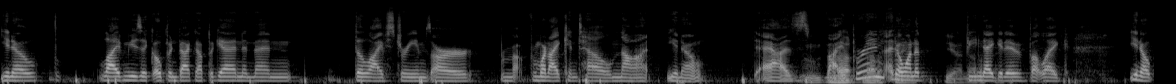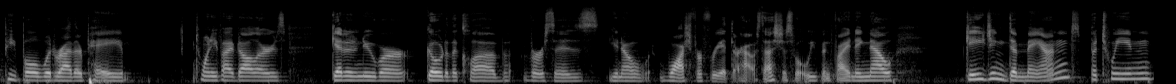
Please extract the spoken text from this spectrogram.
you know, live music opened back up again, and then the live streams are, from from what I can tell, not you know as not- not vibrant. I don't want to. Yeah, be negative, but like, you know, people would rather pay twenty-five dollars, get in an Uber, go to the club versus you know watch for free at their house. That's just what we've been finding now. Gauging demand between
